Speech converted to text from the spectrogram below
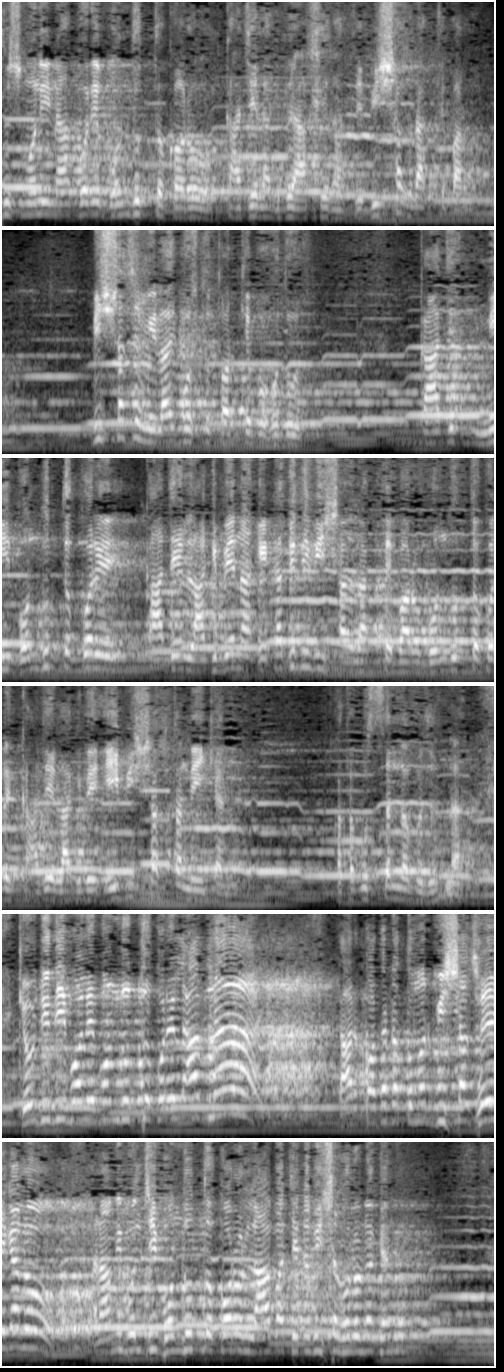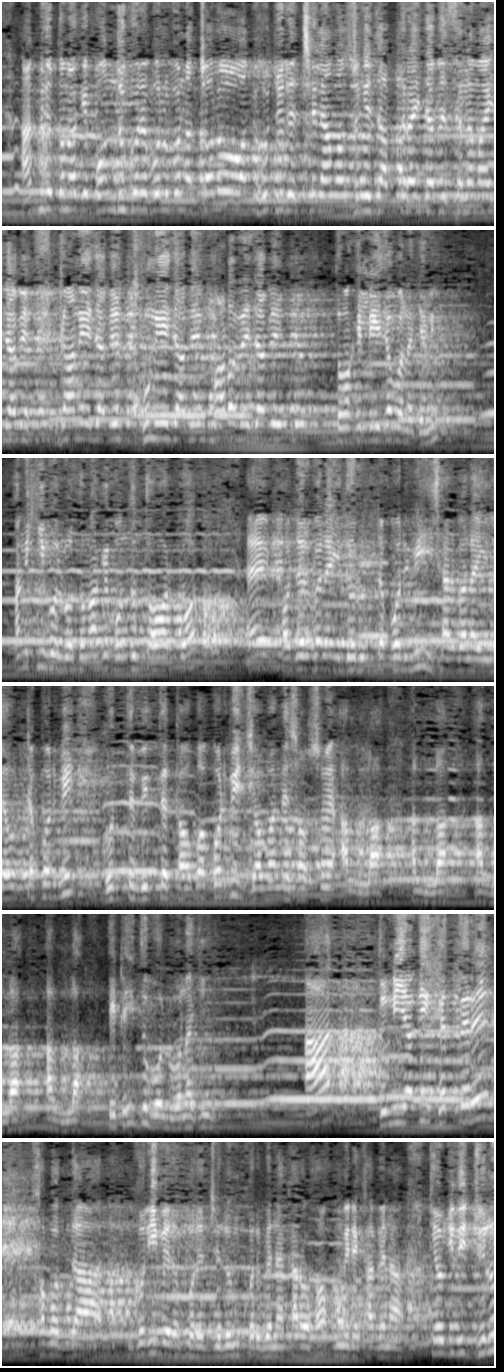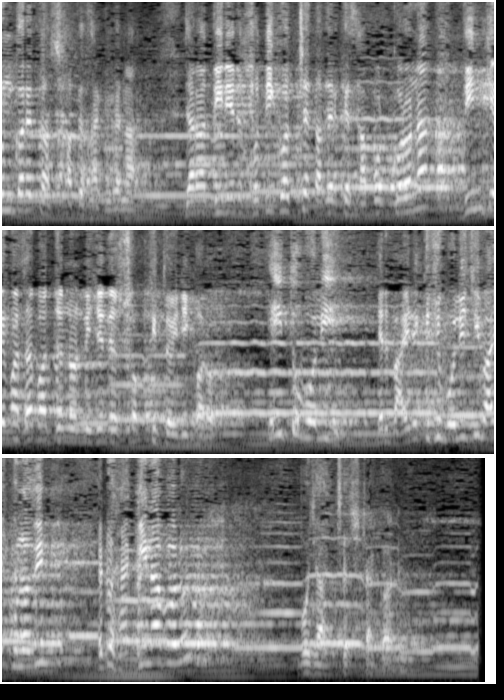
দুশ্মনী না করে বন্ধুত্ব করো, কাজে লাগবে আখেরাতে, বিশ্বাস রাখতে পারো। বিশ্বাসে মিলাই বস্তু তর্কে বহুদূর। কাজে বন্ধুত্ব করে কাজে লাগবে না, এটা যদি বিশ্বাস রাখতে পারো, বন্ধুত্ব করে কাজে লাগবে, এই বিশ্বাসটা নেই কেন? কথা বুঝছেন না বুঝেন না? কেউ যদি বলে বন্ধুত্ব করে লাভ নাই, তার কথাটা তোমার বিশ্বাস হয়ে গেল। আর আমি বলছি, বন্ধুত্ব করো, লাভ আছে, এটা বিশ্বাস হলো না কেন? আমি তো তোমাকে বন্ধু করে বলব না, চলো, আমি হুজুরের ছেলে, আমার সঙ্গে যাত্রায় যাবে, সিনেমায় যাবে, গানে যাবে, খুনে যাবে, মার্ডারে যাবে। তোমাকে নিয়ে যাব নাকি আমি? আমি কি বলব, তোমাকে বন্ধুত্ব হওয়ার পর, এই ফজর বেলা ইদরুটটা পড়বি ইশার বেলা ইদরুটটা পড়বি, ঘুরতে ফিরতে তবা করবি, জবানে সবসময় আল্লাহ আল্লাহ আল্লাহ আল্লাহ। এটাই তো বলব নাকি? আর দুনিয়াবি ক্ষেত্রে খবরদার, গরিবের ওপরে জুলুম করবে না, কারও হক মেরে খাবে না। কেউ যদি জুলুম করে, তার সাথে থাকবে না। যারা দিনের ক্ষতি করছে, তাদেরকে সাপোর্ট করো না। দিনকে বাঁচাবার জন্য নিজেদের শক্তি তৈরি করো। এই তো বলি। এর বাইরে কিছু বলেছি ভাই কোনোদিন? একটু হ্যাঁ কি না বলুন? বোঝার চেষ্টা করে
